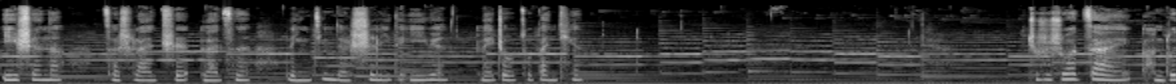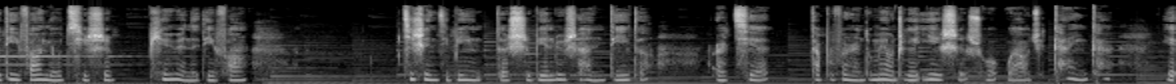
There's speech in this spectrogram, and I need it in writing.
医生呢，则是来自来自邻近的市里的医院，每周做半天。就是说，在很多地方，尤其是偏远的地方，精神疾病的识别率是很低的，而且大部分人都没有这个意识，说我要去看一看，也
